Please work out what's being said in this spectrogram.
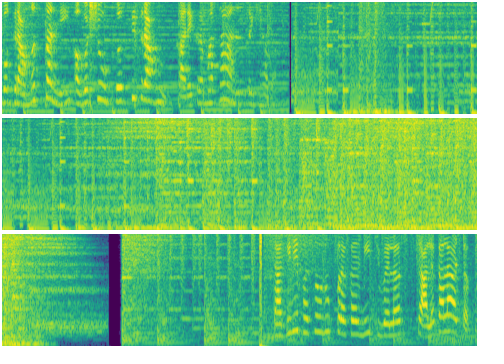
व ग्रामस्थांनी अवश्य उपस्थित राहून कार्यक्रमाचा आनंद घ्यावा. दागिने फसवणूक प्रकरणी ज्वेलर्स चालकाला अटक.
